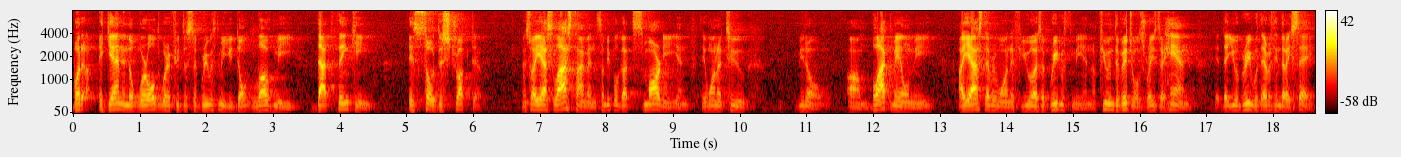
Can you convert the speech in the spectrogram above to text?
But again, in the world where if you disagree with me, you don't love me, that thinking is so destructive. And so I asked last time, and some people got smarty and they wanted to, you know, um, blackmail me. I asked everyone if you guys agreed with me, and a few individuals raised their hand that you agree with everything that I say.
